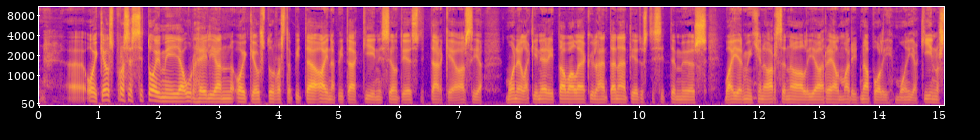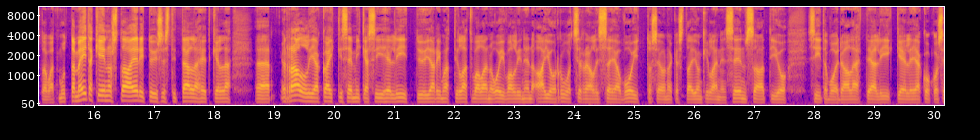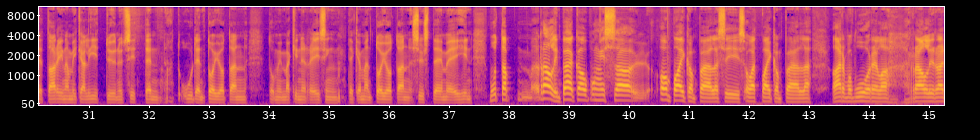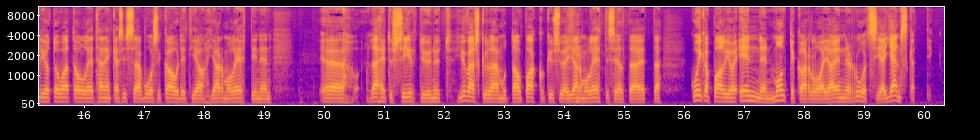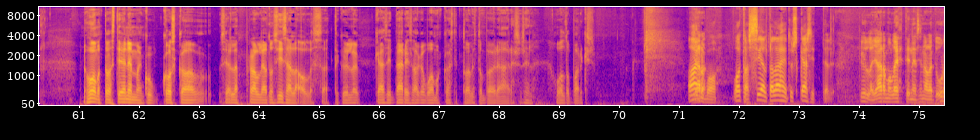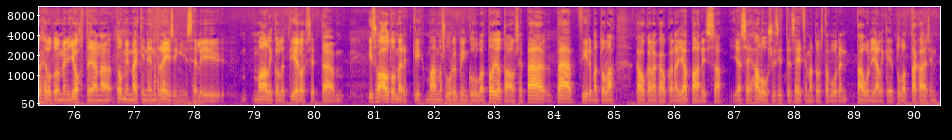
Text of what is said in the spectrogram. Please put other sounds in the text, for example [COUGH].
oikeusprosessi toimii ja urheilijan oikeusturvasta pitää aina pitää kiinni. Se on tietysti tärkeä asia monellakin eri tavalla. Ja kyllähän tänään tietysti sitten myös Bayern München, Arsenal ja Real Madrid, Napoli monia kiinnostavat. Mutta meitä kiinnostaa erityisesti tällä hetkellä ää, ralli ja kaikki se, mikä siihen liittyy. Jari-Matti Latvalan oivallinen ajo Ruotsirallissa ja voitto, se on oikeastaan jonkinlainen sensaatio. Siitä voidaan lähteä liikkeelle ja koko se tarina, mikä liittyy nyt sitten uuden Toyotan Tomi Mäkinen Racing tekemän Toyotan systeemeihin. Mutta rallin pääkaupungissa on paikan päällä siis, ovat paikan päällä Arvo Vuorela. Ralliradiot ovat olleet hänen käsissään vuosikaudet ja Jarmo Lehtinen. Äh, lähetys siirtyy nyt Jyväskylään, mutta on pakko kysyä Jarmo [LAUGHS] Lehtiseltä, että kuinka paljon ennen Monte Carloa ja ennen Ruotsia jänskät No huomattavasti enemmän kuin koskaan siellä ralliauton sisällä ollessa, että kyllä käsi tärisi aika voimakkaasti toimiston pöydän ääressä siellä huoltoparkissa. Arvo, ota sieltä lähetyskäsittely. Kyllä, Jarmo Lehtinen, sinä olet urheilutoimen johtajana Tommi Mäkinen Racingissa, eli maalikolle tiedoksi, että iso automerkki, maailman suurimpiin kuuluva Toyota on se pää, pääfirma tuolla kaukana kaukana Japanissa, ja se halusi sitten 17 vuoden tauon jälkeen tulla takaisin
